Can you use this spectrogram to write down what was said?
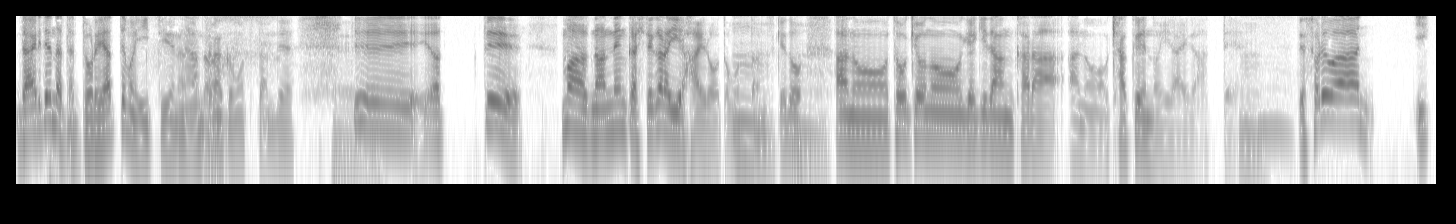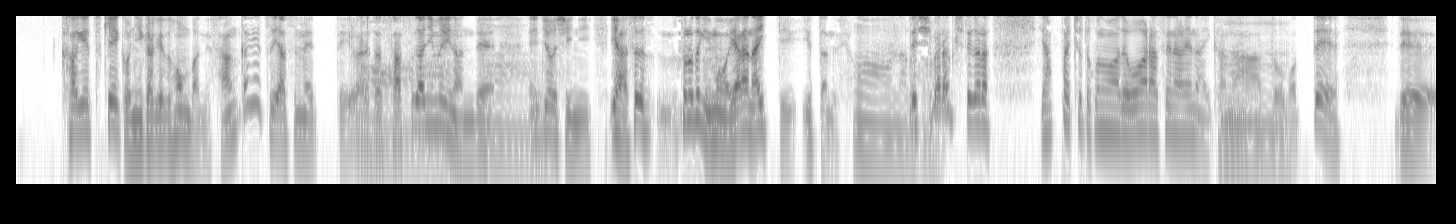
代理店だったらどれやってもいいっていうのはなんとなく思ってたんで。でやってまあ何年かしてから家入ろうと思ったんですけど、うんあの東京の劇団からあの客演の依頼があって、うん。でそれは1ヶ月稽古2ヶ月本番で3ヶ月休めって言われたらさすがに無理なんでうん。上司にいやそれその時にもうやらないって言ったんですよ。でしばらくしてからやっぱりちょっとこのままで終わらせられないかなと思ってで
